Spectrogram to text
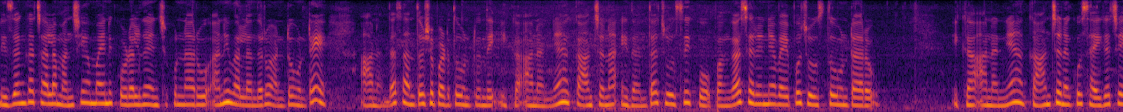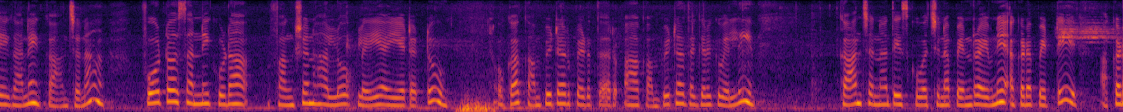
నిజంగా చాలా మంచి అమ్మాయిని కోడలుగా ఎంచుకున్నారు అని వాళ్ళందరూ అంటూ ఉంటే ఆనంద సంతోషపడుతూ ఉంటుంది. ఇక అనన్య కాంచన ఇదంతా చూసి కోపంగా శరణ్య వైపు చూస్తూ ఉంటారు. ఇక అనన్య కాంచనకు సైగ చేయగానే కాంచన ఫొటోస్ అన్నీ కూడా ఫంక్షన్ హాల్లో ప్లే అయ్యేటట్టు ఒక కంప్యూటర్ పెడతారు. ఆ కంప్యూటర్ దగ్గరికి వెళ్ళి కాంచన తీసుకువచ్చిన పెన్ డ్రైవ్ని అక్కడ పెట్టి అక్కడ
